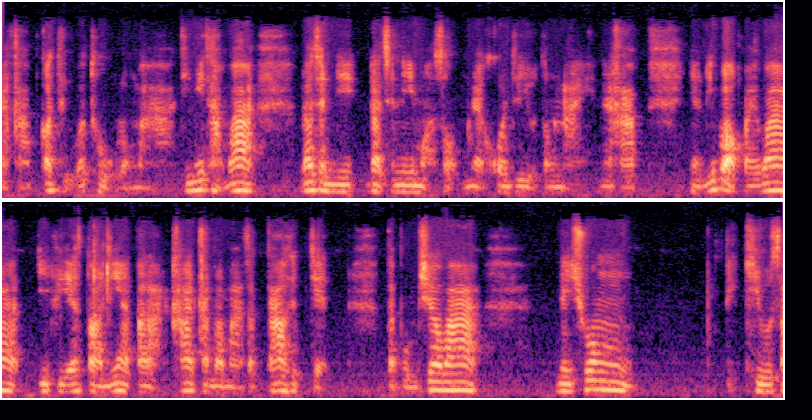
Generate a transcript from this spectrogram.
นะครับก็ถือว่าถูกลงมา ทีนี้ถามว่าดัชนีดัชนีเหมาะสมเนี่ยควรจะอยู่ตรงไหนนะครับ อย่างที่บอกไปว่า EPS ตอนนี้ตลาดคาดกันประมาณสัก 97 แต่ผมเชื่อว่าในช่วง Q3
